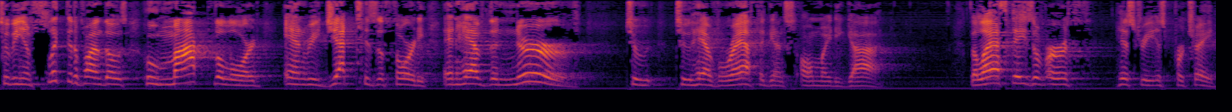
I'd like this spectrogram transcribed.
to be inflicted upon those who mock the Lord and reject his authority and have the nerve to, to have wrath against Almighty God. The last days of earth history is portrayed.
